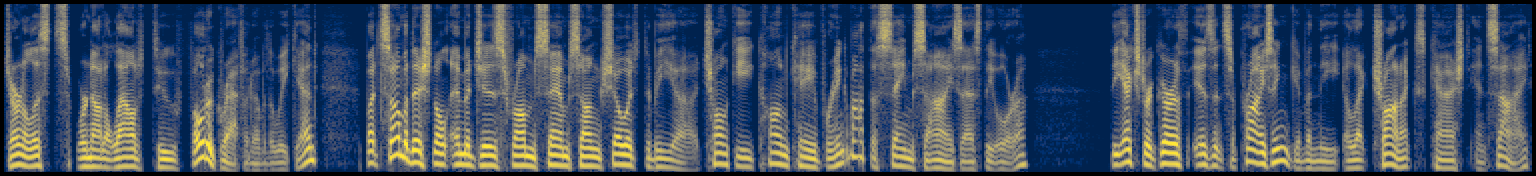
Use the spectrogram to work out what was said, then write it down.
Journalists were not allowed to photograph it over the weekend, but some additional images from Samsung show it to be a chunky concave ring about the same size as the Oura. The extra girth isn't surprising given the electronics cached inside.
